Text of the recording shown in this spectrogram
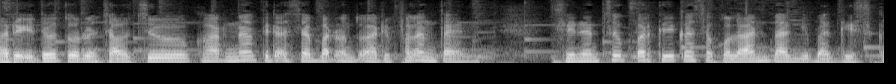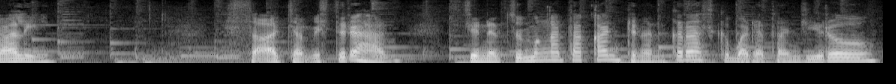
Hari itu turun salju karena tidak sabar untuk hari Valentine. Zenitsu pergi ke sekolahan pagi-pagi sekali. Saat jam istirahat, Zenitsu mengatakan dengan keras kepada Tanjiro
